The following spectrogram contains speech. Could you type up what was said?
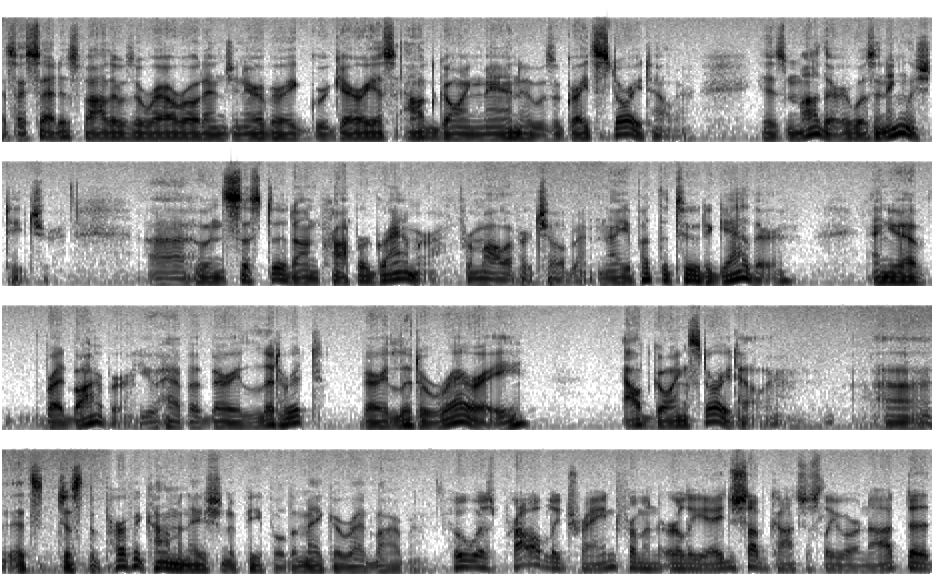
as I said, his father was a railroad engineer, a very gregarious, outgoing man who was a great storyteller. His mother was an English teacher uh, who insisted on proper grammar from all of her children. Now, you put the two together, and you have Red Barber. You have a very literate, very literary, outgoing storyteller. Uh, it's just the perfect combination of people to make a Red Barber. Who was probably trained from an early age, subconsciously or not, to,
